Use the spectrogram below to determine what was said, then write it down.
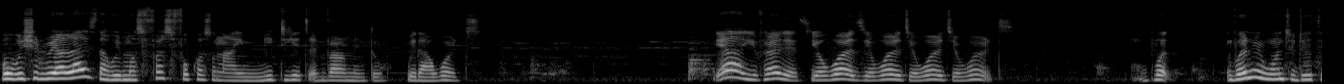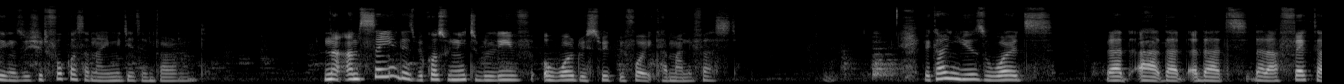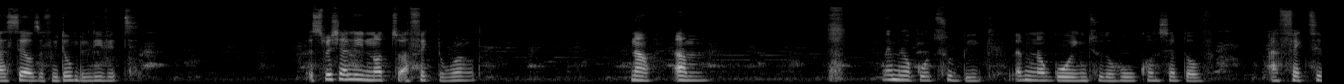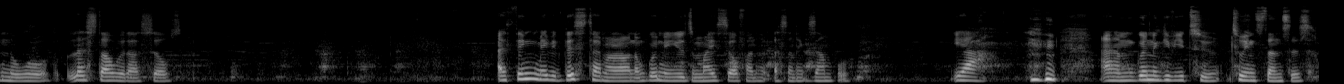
But we should realize that we must first focus on our immediate environment, though, with our words. Yeah, you've heard it. Your words, your words, your words, your words. But when we want to do things, we should focus on our immediate environment. Now, I'm saying this because we need to believe a word we speak before it can manifest. We can't use words that uh, that uh, that that affect ourselves if we don't believe it. Especially not to affect the world. Now, um, let me not go too big. Let me not go into the whole concept of affecting the world. Let's start with ourselves. I think maybe this time around I'm going to use myself as an example. Yeah, I'm going to give you two two instances.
